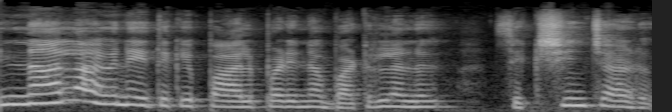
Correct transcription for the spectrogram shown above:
ఇన్నాళ్ళ అవినీతికి పాల్పడిన భటులను శిక్షించాడు.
